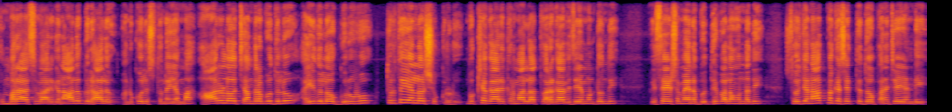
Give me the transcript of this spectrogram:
కుంభరాశి వారికి నాలుగు గ్రహాలు అనుకూలిస్తున్నాయమ్మా. ఆరులో చంద్రబుధులు ఐదులో గురువు తృతీయంలో శుక్రుడు. ముఖ్య కార్యక్రమాల్లో త్వరగా విజయం ఉంటుంది. విశేషమైన బుద్ధి బలం ఉన్నది. సృజనాత్మక శక్తితో పనిచేయండి.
